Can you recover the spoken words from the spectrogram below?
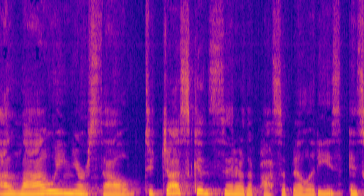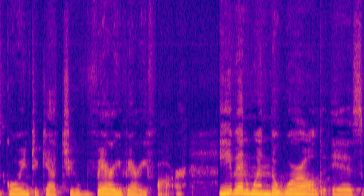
allowing yourself to just consider the possibilities is going to get you very, very far. Even when the world is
